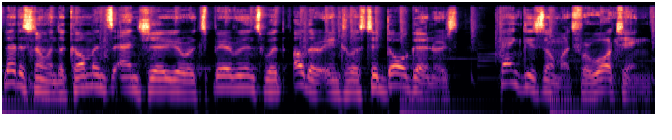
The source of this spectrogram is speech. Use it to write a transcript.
Let us know in the comments and share your experience with other interested dog owners. Thank you so much for watching.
